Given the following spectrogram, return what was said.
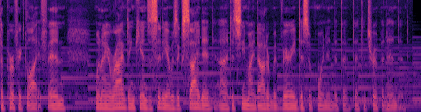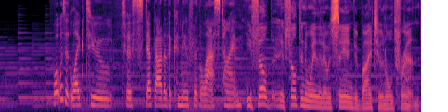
the perfect life. And when I arrived in Kansas City, I was excited uh, to see my daughter, but very disappointed that the, that the trip had ended. What was it like to to step out of the canoe for the last time? You felt it felt in a way that I was saying goodbye to an old friend.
